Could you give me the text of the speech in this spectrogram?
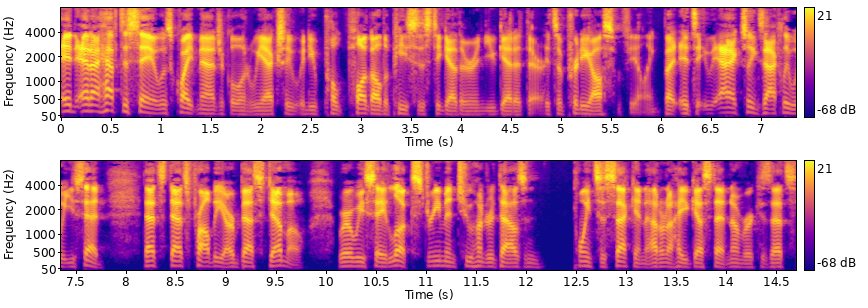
and, and I have to say it was quite magical when we actually when you pull, plug all the pieces together and you get it there. It's a pretty awesome feeling. But it's actually exactly what you said. That's that's probably our best demo where we say, look, stream in two hundred thousand points a second. I don't know how you guessed that number because that's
